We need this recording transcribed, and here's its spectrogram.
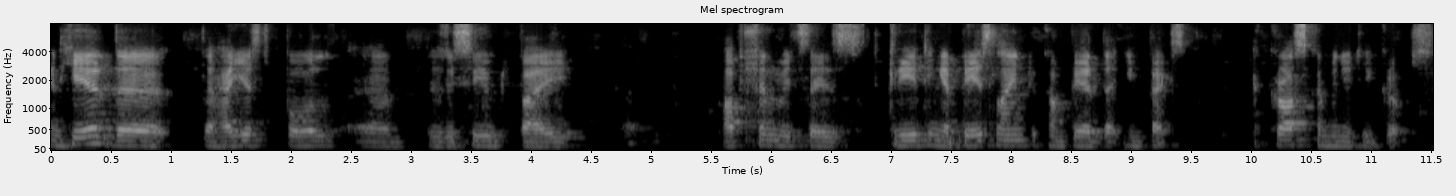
And here the, the highest poll um, is received by option which says creating a baseline to compare the impacts across community groups.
